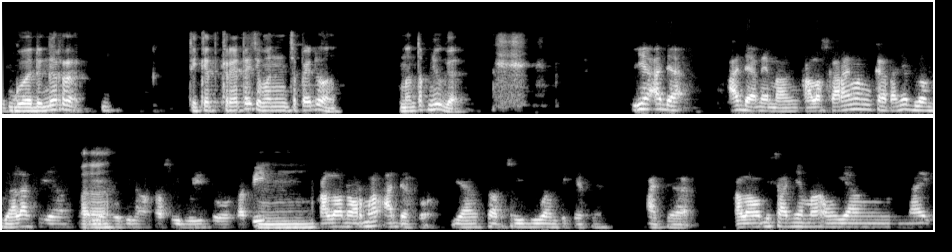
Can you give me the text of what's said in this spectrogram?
bisa. gua denger tiket kereta cuman cepet doang. Mantap juga. Iya ada, ada memang. Kalau sekarang emang keretanya belum jalan sih yang tadi Heeh. yang gue bilang seratus ribu itu. Tapi Hmm. kalau normal ada kok, yang seratus ribuan tiketnya ada. Kalau misalnya mau yang naik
